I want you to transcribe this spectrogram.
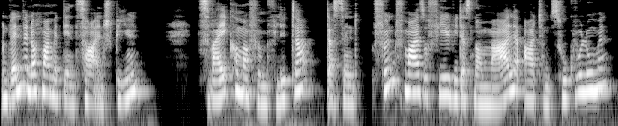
Und wenn wir nochmal mit den Zahlen spielen, 2,5 Liter, das sind fünfmal so viel wie das normale Atemzugvolumen,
